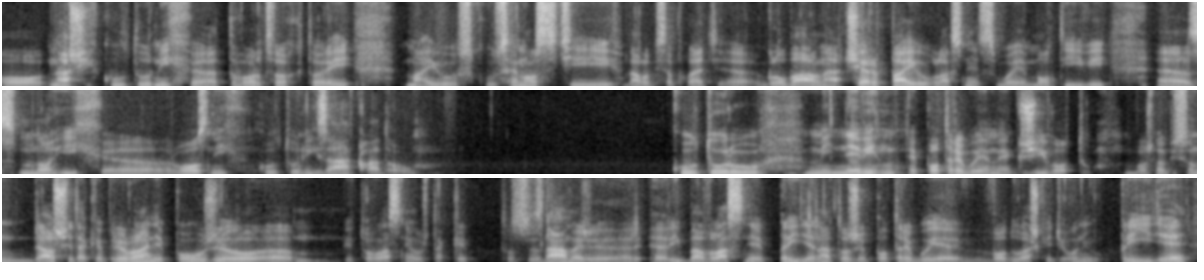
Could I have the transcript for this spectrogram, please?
o našich kultúrnych tvorcoch, ktorí majú skúsenosti, dalo by sa povedať, globálne a čerpajú vlastne svoje motívy z mnohých rôznych kultúrnych základov kultúru my nevyhnutne potrebujeme k životu. Možno by som ďalšie také prirovnanie použil, ehm, je to vlastne už také to známe, že ryba vlastne príde na to, že potrebuje vodu, až keď o ňu príde.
